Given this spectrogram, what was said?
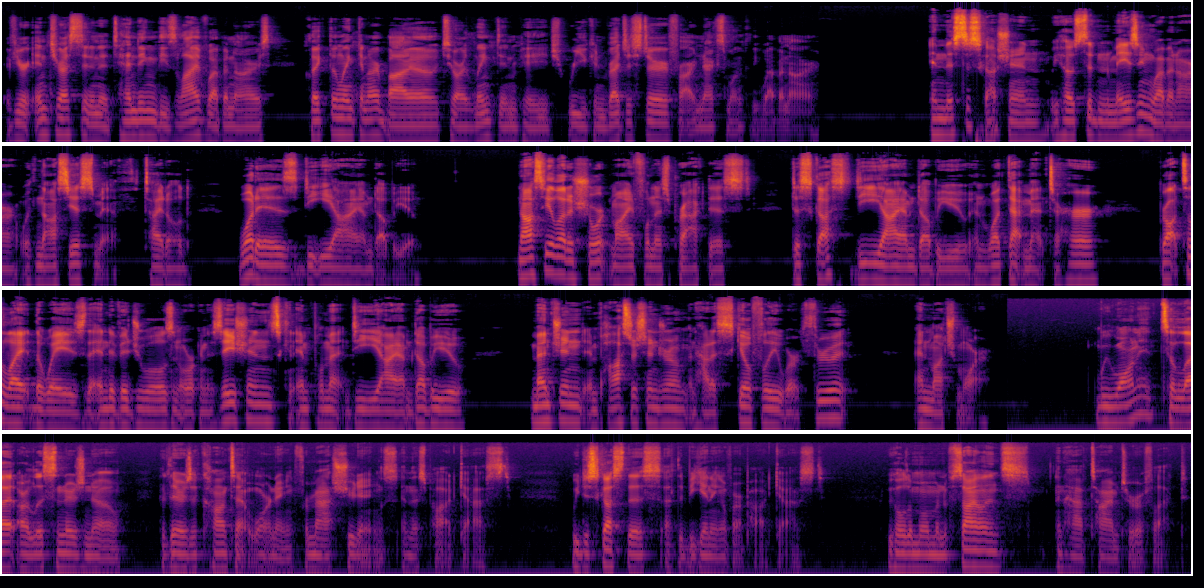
If you're interested in attending these live webinars, click the link in our bio to our LinkedIn page where you can register for our next monthly webinar. In this discussion, we hosted an amazing webinar with Nasya Smith titled what is DEIMW? Nasya led a short mindfulness practice, discussed DEIMW and what that meant to her, brought to light the ways that individuals and organizations can implement DEIMW, mentioned imposter syndrome and how to skillfully work through it, and much more. We wanted to let our listeners know that there is a content warning for mass shootings in this podcast. We discussed this at the beginning of our podcast. We hold a moment of silence and have time to reflect.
